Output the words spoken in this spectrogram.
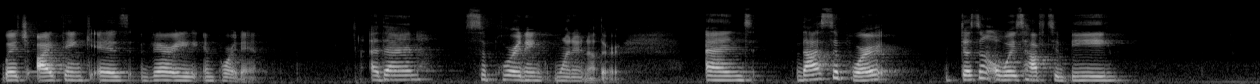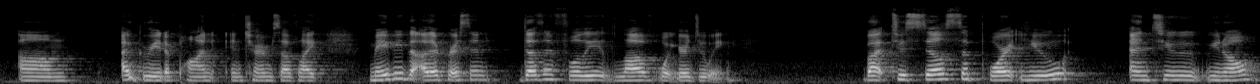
which I think is very important. And then supporting one another. And that support doesn't always have to be um, agreed upon in terms of like maybe the other person doesn't fully love what you're doing but to still support you and to you know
